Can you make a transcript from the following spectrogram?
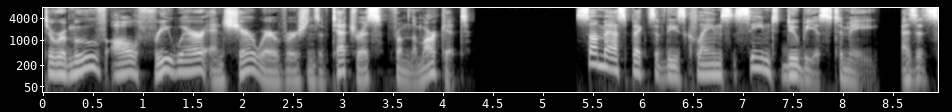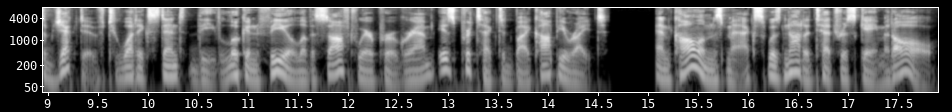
to remove all freeware and shareware versions of Tetris from the market. Some aspects of these claims seemed dubious to me, as it's subjective to what extent the look and feel of a software program is protected by copyright. And Columns Max was not a Tetris game at all.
